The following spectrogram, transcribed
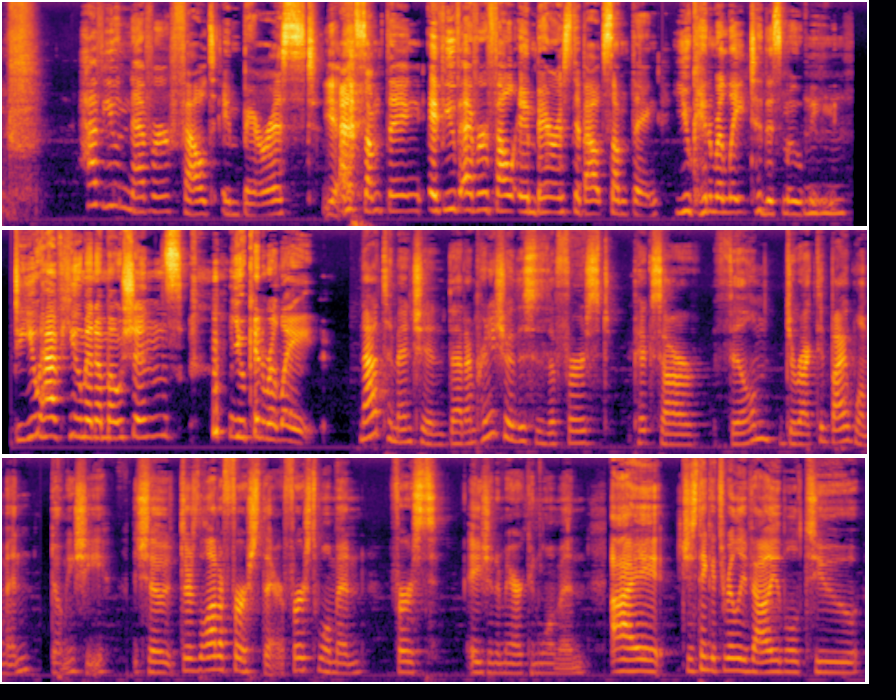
Have you never felt embarrassed Yeah. at something? If you've ever felt embarrassed about something, you can relate to this movie. Mhm. Do you have human emotions? you can relate. Not to mention that I'm pretty sure this is the first Pixar film directed by a woman, Domee Shi. So there's a lot of first there. First woman, first Asian American woman. I just think it's really valuable to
